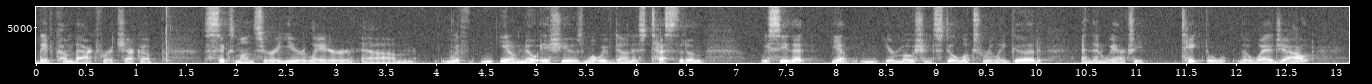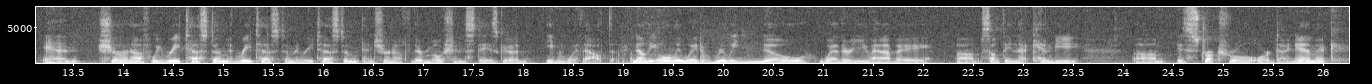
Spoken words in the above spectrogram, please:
they've come back for a checkup six months or a year later um, with, you know, no issues. And what we've done is tested them we see that, yep, your motion still looks really good. And then we actually take the, the wedge out and sure enough, we retest them and retest them and retest them, and sure enough, their motion stays good even without them. Now, the only way to really know whether you have a um, something that can be um, is structural or dynamic,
